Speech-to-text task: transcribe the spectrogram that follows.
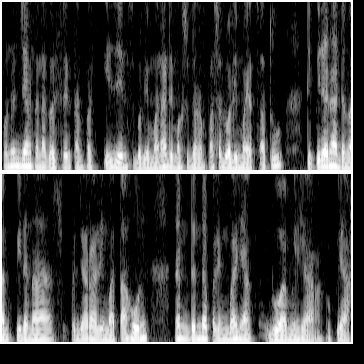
penunjang tenaga listrik tanpa izin sebagaimana dimaksud dalam pasal 25 ayat 1 dipidana dengan pidana penjara 5 tahun dan denda paling banyak 2 miliar rupiah.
